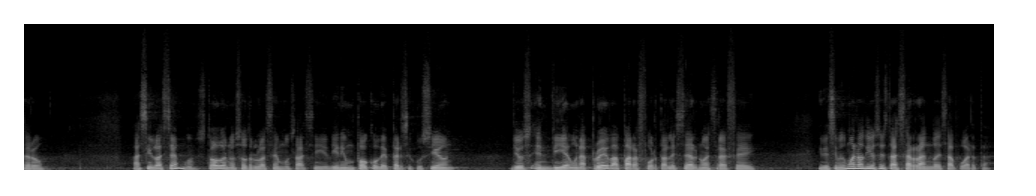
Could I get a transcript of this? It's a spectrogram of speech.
Pero así lo hacemos, todos nosotros lo hacemos así. Viene un poco de persecución, Dios envía una prueba para fortalecer nuestra fe y decimos, bueno, Dios está cerrando esa puerta.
